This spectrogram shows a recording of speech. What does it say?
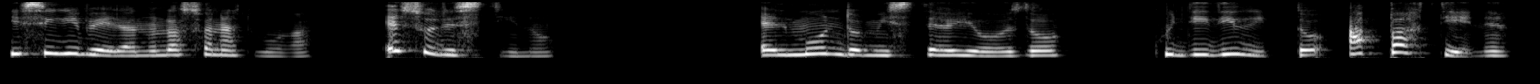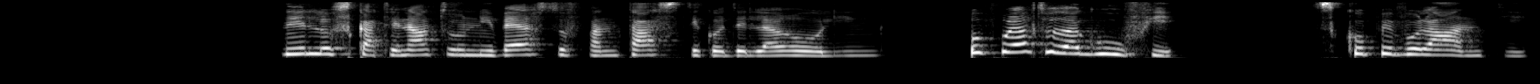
gli si rivelano la sua natura e il suo destino e il mondo misterioso cui di diritto appartiene. Nello scatenato universo fantastico della Rowling, popolato da gufi, scope volanti,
